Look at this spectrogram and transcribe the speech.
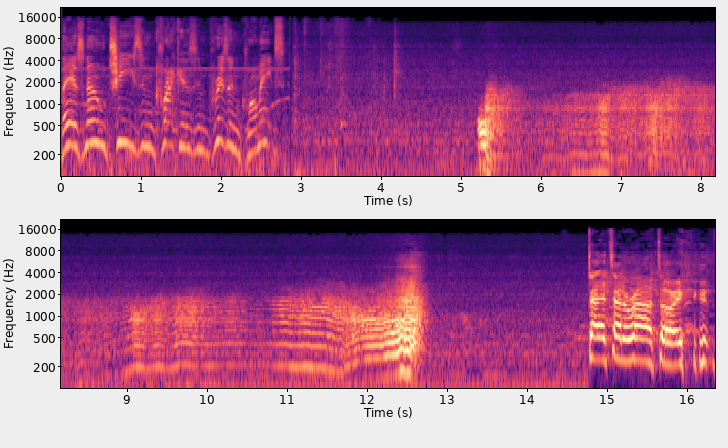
There's no cheese and crackers in prison, Gromit! Try to turn around, Tori. You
